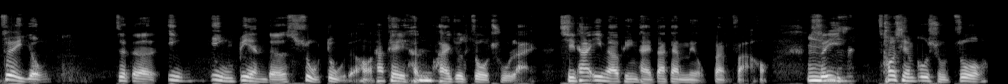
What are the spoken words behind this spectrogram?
最有这个应应变的速度的哈，它可以很快就做出来。其他疫苗平台大概没有办法哈，所以超前部署做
